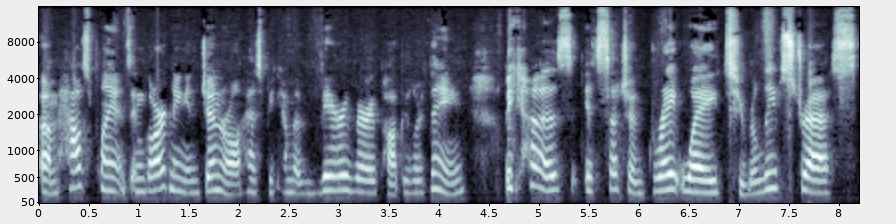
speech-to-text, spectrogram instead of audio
um, houseplants and gardening in general has become a very, very popular thing because it's such a great way to relieve stress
